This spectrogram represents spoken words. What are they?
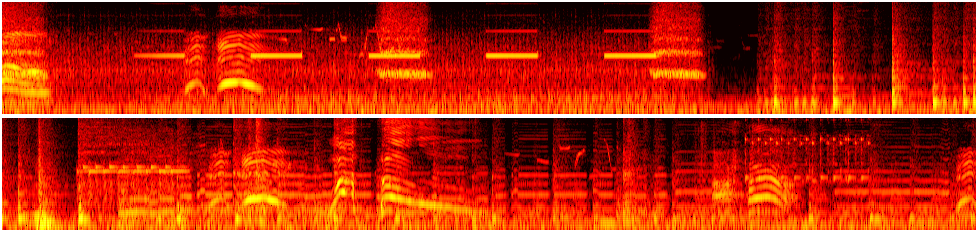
Hello? Hey, hey! Hey, hey! Wahoo! Aha! Hey,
